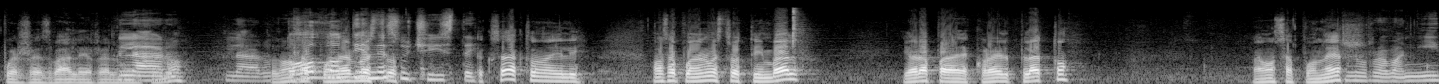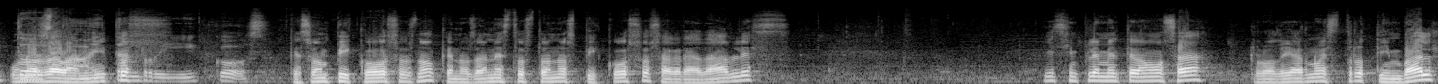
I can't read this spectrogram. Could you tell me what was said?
pues resbale realmente, Claro, ¿no? claro. Todo tiene nuestro- su chiste. Exacto, Nayeli. Vamos a poner nuestro timbal. Y ahora para decorar el plato, vamos a poner Unos rabanitos. Unos Ay, tan ricos. que son picosos, ¿no? Que nos dan estos tonos picosos, agradables. Y simplemente vamos a rodear nuestro timbal,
